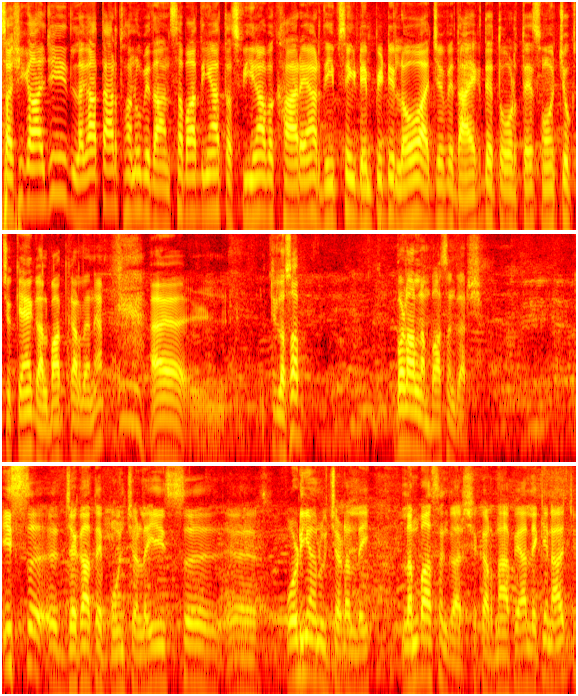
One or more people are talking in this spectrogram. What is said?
ਸਤਿ ਸ਼੍ਰੀ ਅਕਾਲ ਜੀ। ਲਗਾਤਾਰ ਤੁਹਾਨੂੰ ਵਿਧਾਨ ਸਭਾ ਦੀਆਂ ਤਸਵੀਰਾਂ ਵਿਖਾ ਰਹੇ ਹਾਂ। ਹਰਦੀਪ ਸਿੰਘ, ਡਿੰਪੀ ਢਿੱਲੋਂ ਅੱਜ ਵਿਧਾਇਕ ਦੇ ਤੌਰ ਤੇ ਸਹੁੰ ਚੁੱਕ ਚੁੱਕੇ ਹਾਂ। ਗੱਲਬਾਤ ਕਰ ਲੈਣਾ ਢਿੱਲੋਂ ਸਾਹਿਬ, ਬੜਾ ਲੰਬਾ ਸੰਘਰਸ਼। ਇਸ ਜਗ੍ਹਾ ਤੇ ਪਹੁੰਚਣ ਲਈ, ਇਸ ਪੌੜੀਆਂ ਨੂੰ ਚੜ੍ਹਨ ਲਈ ਲੰਬਾ ਸੰਘਰਸ਼ ਕਰਨਾ ਪਿਆ। ਲੇਕਿਨ ਅੱਜ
